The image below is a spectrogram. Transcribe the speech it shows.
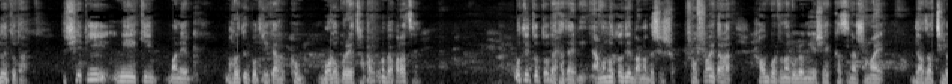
দ্বৈততা, সেটি নিয়ে কি মানে ভারতীয় পত্রিকার খুব বড় করে ছাপার কোনো ব্যাপার আছে? অতীত তো দেখা যায়নি। এমন হতো যে বাংলাদেশের সবসময় তারা সব ঘটনাগুলো নিয়ে শেখ হাসিনার সময় যা যা ছিল,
